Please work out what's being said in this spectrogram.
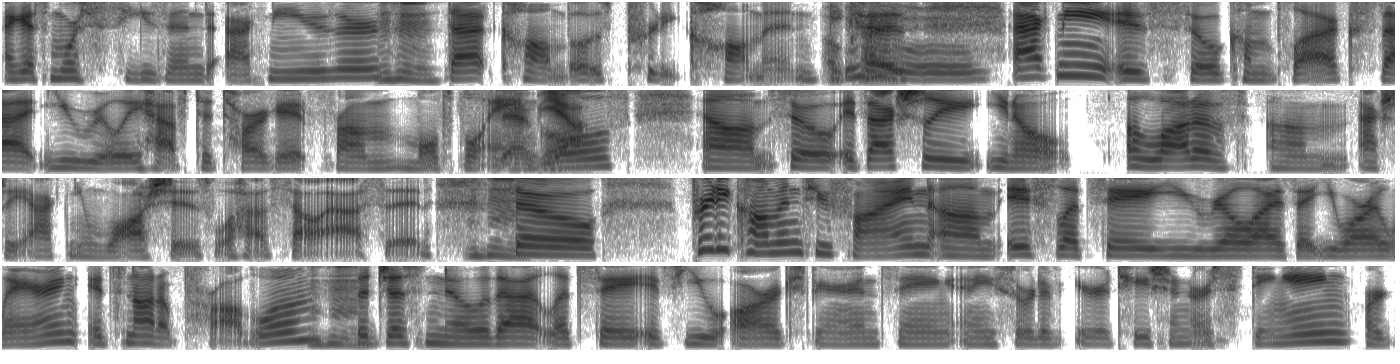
I guess, more seasoned acne user, Mm-hmm. that combo is pretty common because acne is so complex that you really have to target from multiple Sem- yeah. angles. Um, so it's actually, you know, a lot of um, actually acne washes will have sal acid. Mm-hmm. So pretty common to find um, if let's say you realize that you are layering it's not a problem Mm-hmm. but just know that let's say if you are experiencing any sort of irritation or stinging or,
